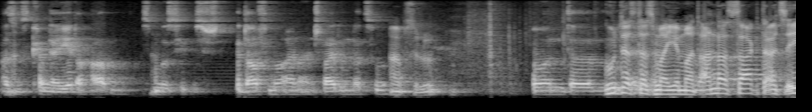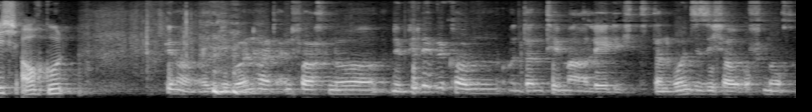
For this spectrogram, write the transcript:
Also das kann ja jeder haben. Es, muss, es bedarf nur einer Entscheidung dazu. Absolut. Und, ähm, gut, dass das mal jemand anders sagt als ich, auch gut. Genau, also die wollen halt einfach nur eine Pille bekommen und dann Thema erledigt. Dann holen sie sich auch oft noch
